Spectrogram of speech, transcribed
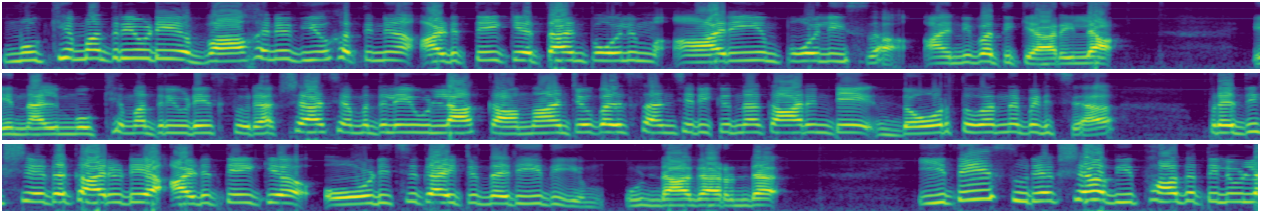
മുഖ്യമന്ത്രിയുടെ വാഹനവ്യൂഹത്തിന് അടുത്തേക്ക് എത്താൻ പോലും ആരെയും പോലീസ് അനുവദിക്കാറില്ല. എന്നാൽ മുഖ്യമന്ത്രിയുടെ സുരക്ഷാ ചുമതലയുള്ള കമാൻഡോകൾ സഞ്ചരിക്കുന്ന കാറിന്റെ ഡോർ തുറന്നു പിടിച്ച് പ്രതിഷേധക്കാരുടെ അടുത്തേക്ക് ഓടിച്ചു കയറ്റുന്ന രീതിയും ഉണ്ടാകാറുണ്ട്. ഇതേ സുരക്ഷാ വിഭാഗത്തിലുള്ള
